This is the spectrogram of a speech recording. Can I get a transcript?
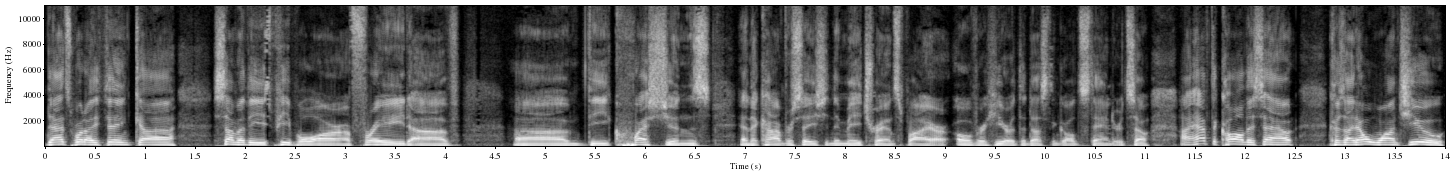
that's what I think uh, some of these people are afraid of um, the questions and the conversation that may transpire over here at the Dustin Gold Standard. So I have to call this out because I don't want you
